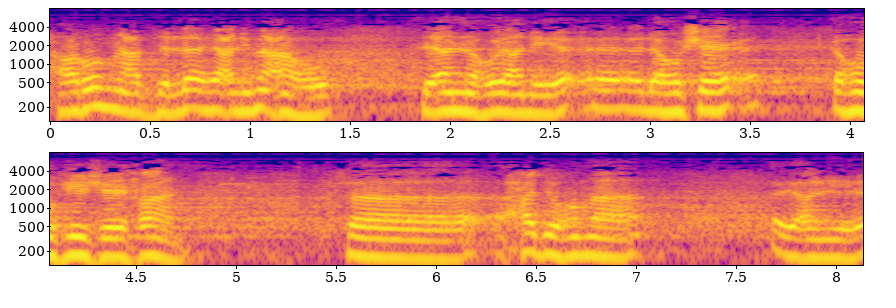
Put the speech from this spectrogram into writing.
هارون بن عبد الله يعني معه لأنه يعني له شيء له في شيخان. فأحدهما يعني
